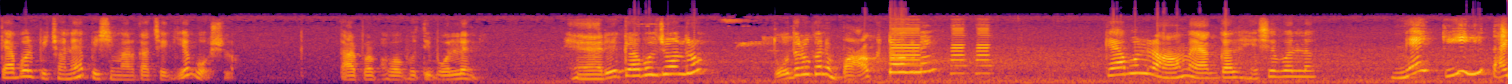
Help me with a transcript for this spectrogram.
কেবল পিছনে পিসিমার কাছে গিয়ে বসল। তারপর ভবভূতি বললেন হ্যাঁ রে কেবল চন্দ্র তোদের ওখানে বাঘ টাগ নেই? কেবল রাম একগাল হেসে বলল, নেই কি, তাই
